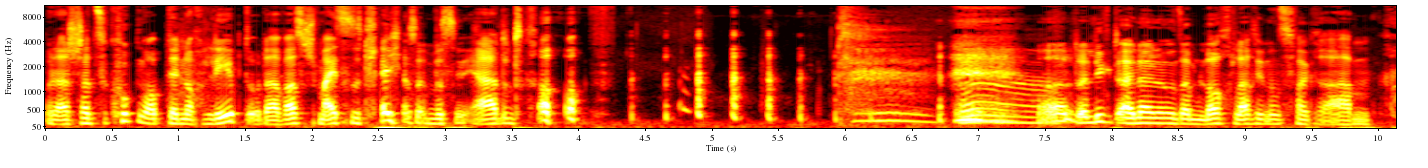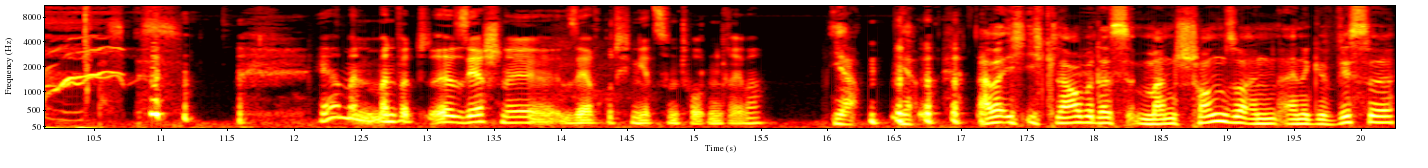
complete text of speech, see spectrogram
Und anstatt zu gucken, ob der noch lebt oder was, schmeißen sie gleich erst ein bisschen Erde drauf. Ah, da liegt einer in unserem Loch, lass ihn uns vergraben. Ja, man, man wird äh, sehr schnell, sehr routiniert zum Totengräber. ja, ja. Aber ich, ich glaube, dass man schon so ein, eine gewisse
